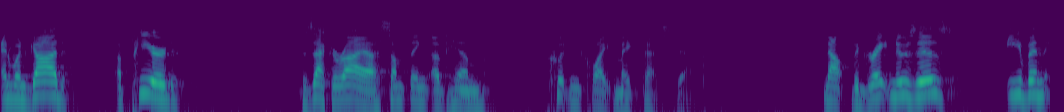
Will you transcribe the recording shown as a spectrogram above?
And when God appeared to Zechariah, something of him couldn't quite make that step. Now, the great news is, even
